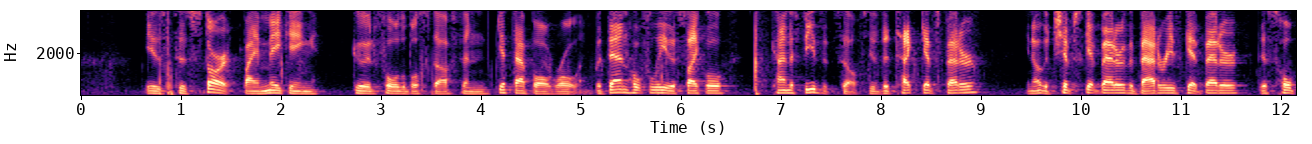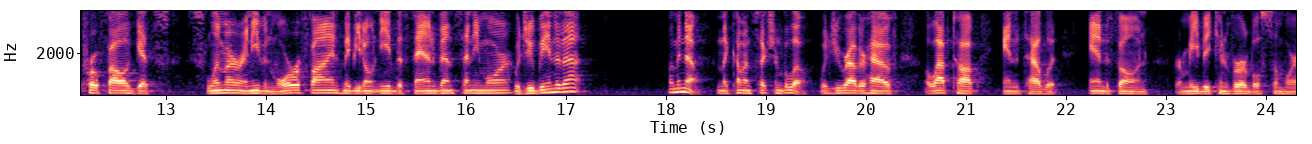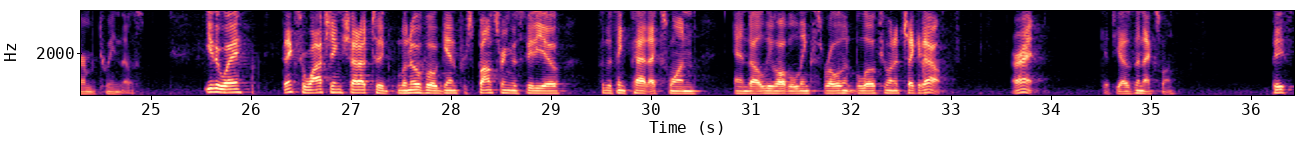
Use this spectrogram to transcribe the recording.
is to start by making good foldable stuff and get that ball rolling. But then hopefully the cycle kind of feeds itself. The tech gets better, you know, the chips get better, the batteries get better, this whole profile gets slimmer and even more refined. Maybe you don't need the fan vents anymore. Would you be into that? Let me know in the comment section below. Would you rather have a laptop and a tablet and a phone, or maybe a convertible somewhere in between those? Either way, thanks for watching. Shout out to Lenovo again for sponsoring this video for the ThinkPad X1, and I'll leave all the links relevant below if you want to check it out. All right, catch you guys in the next one. Peace.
